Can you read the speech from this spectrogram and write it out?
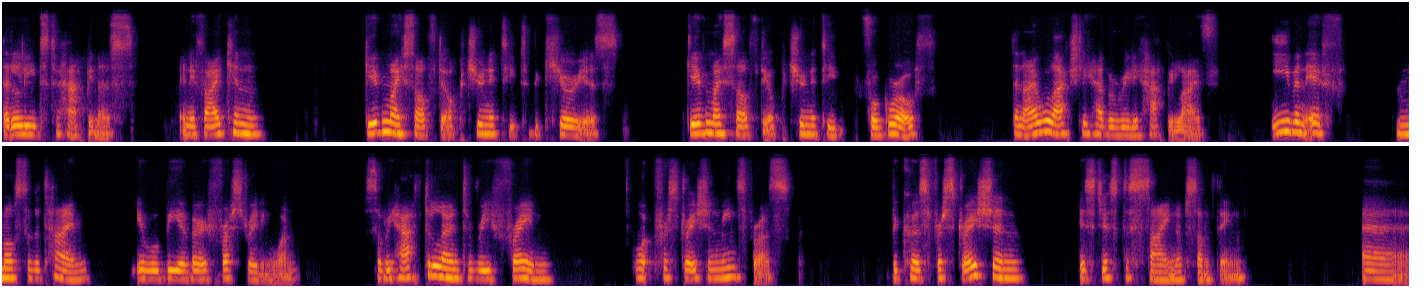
that leads to happiness and if i can give myself the opportunity to be curious give myself the opportunity for growth then i will actually have a really happy life even if most of the time it will be a very frustrating one so we have to learn to reframe what frustration means for us because frustration is just a sign of something uh,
